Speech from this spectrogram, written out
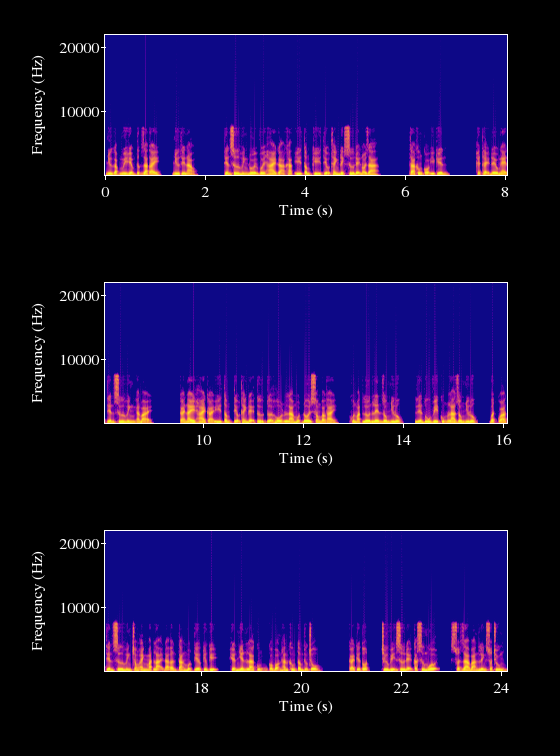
như gặp nguy hiểm tức ra tay, như thế nào? Tiền sư huynh đối với hai gã khác ý tâm kỳ tiểu thành đích sư đệ nói ra ta không có ý kiến. Hết thảy đều nghe tiền sư huynh an bài. Cái này hai cái ý tâm tiểu thành đệ tử tựa hồ là một đôi song bào thai, khuôn mặt lớn lên giống như lúc, liền tu vi cũng là giống như lúc, bất quá tiền sư huynh trong ánh mắt lại đã ẩn tàng một tia kiến kỵ, hiển nhiên là cũng có bọn hắn không tầm thường chỗ. Cái kia tốt, chư vị sư đệ các sư muội, xuất ra bản lĩnh xuất chúng,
